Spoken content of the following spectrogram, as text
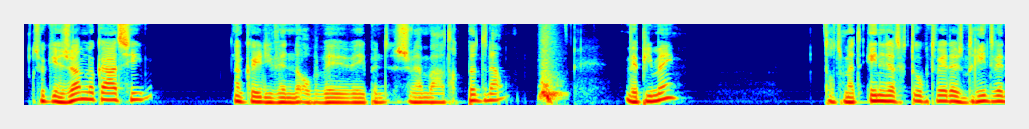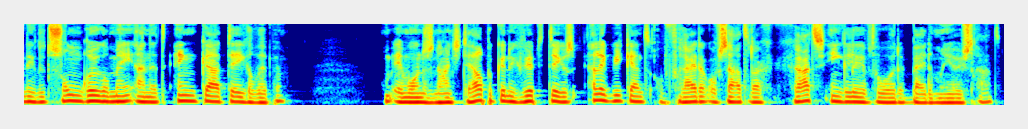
Zoek je een zwemlocatie, dan kun je die vinden op www.zwemwater.nl. Wip je mee? Tot en met 31 oktober 2023 doet Zonbreugel mee aan het NK Tegelwippen. Om inwoners een handje te helpen kunnen gewipte tegels elk weekend op vrijdag of zaterdag gratis ingeleverd worden bij de Milieustraat.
